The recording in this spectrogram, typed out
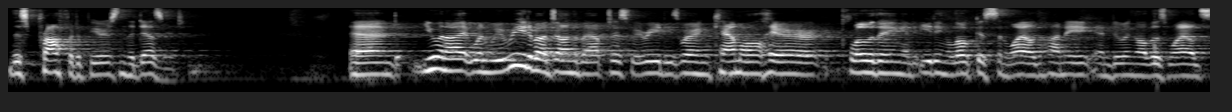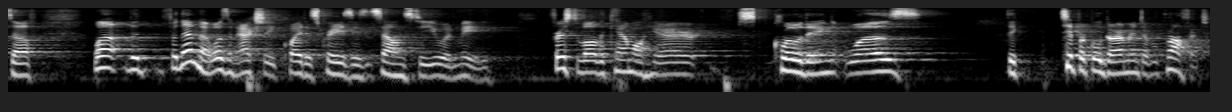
this prophet appears in the desert. And you and I, when we read about John the Baptist, we read he's wearing camel hair clothing and eating locusts and wild honey and doing all this wild stuff. Well, the, for them, that wasn't actually quite as crazy as it sounds to you and me. First of all, the camel hair clothing was the typical garment of a prophet.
